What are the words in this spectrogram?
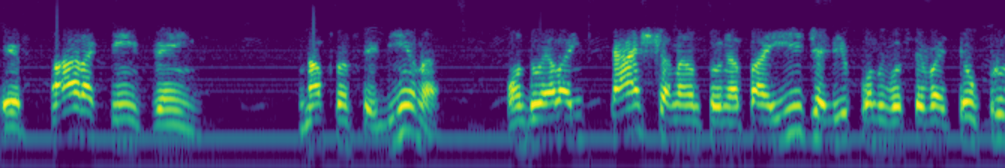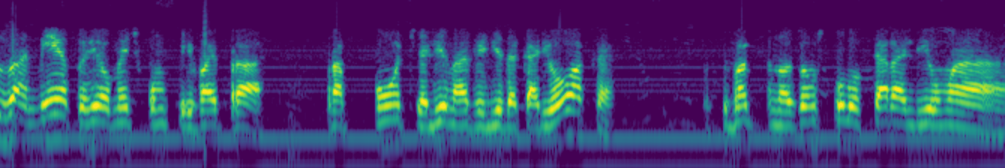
é, para quem vem na Francelina, quando ela encaixa na Antônia Taíde ali, quando você vai ter o cruzamento realmente como que vai para a ponte ali na Avenida Carioca, vai, nós vamos colocar ali uma,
